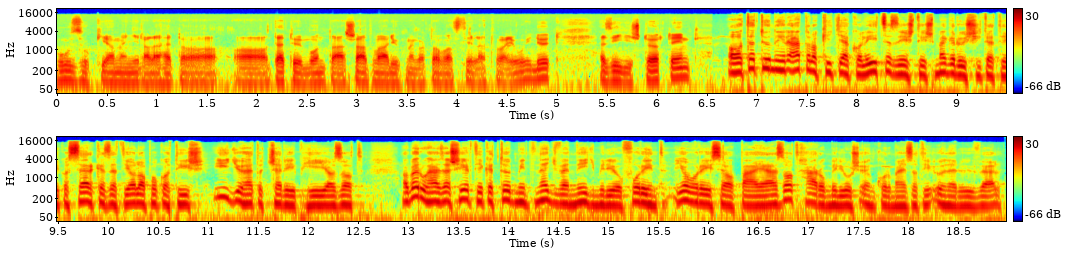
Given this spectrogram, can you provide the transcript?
húzzuk ki amennyire lehet a, a tető várjuk meg a tavaszt, illetve a jó időt. Ez így is történt. A tetőnél átalakítják a lécezést és megerősítették a szerkezeti alapokat is, így jöhet a cseréphéjazat. A beruházás értéke több mint 44 millió forint, javarésze a pályázat 3 milliós önkormányzati önerővel.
